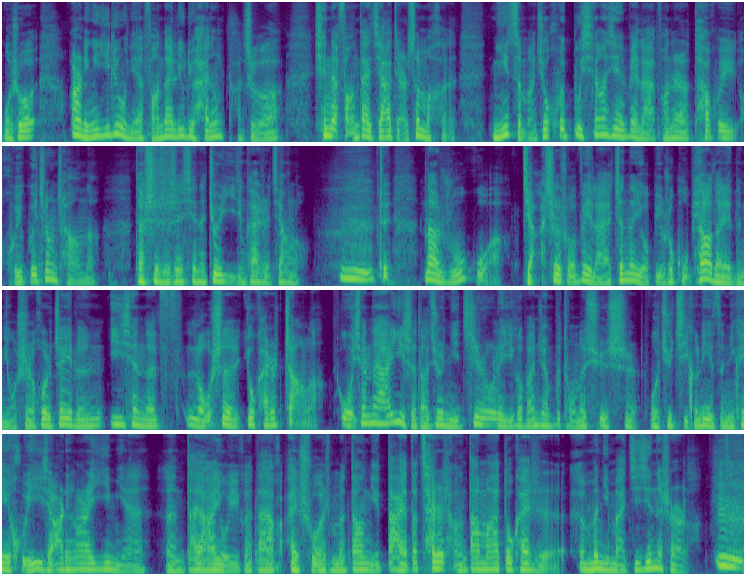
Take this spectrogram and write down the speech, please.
我说，二零一六年房贷利率还能打折，现在房贷加点这么狠，你怎么就会不相信未来房贷它会回归正常呢？但事实是现在就已经开始降了。嗯，对。那如果假设说未来真的有，比如说股票的类的牛市，或者这一轮一线的楼市又开始涨了，我希望大家意识到，就是你进入了一个完全不同的叙事。我举几个例子，你可以回忆一下二零二一年，嗯，大家有一个大家爱说什么，当你大爷的菜市场的大妈都开始问你买基金的事儿了，嗯，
